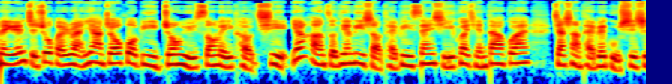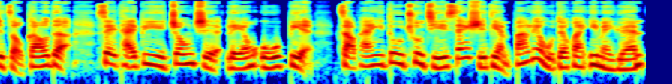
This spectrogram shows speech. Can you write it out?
美元指数回软，亚洲货币终于松了一口气。央行昨天力守台币三十一块钱大关，加上台北股市是走高的，所以台币终止连五贬，早盘一度触及三十点八六五兑换一美元，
